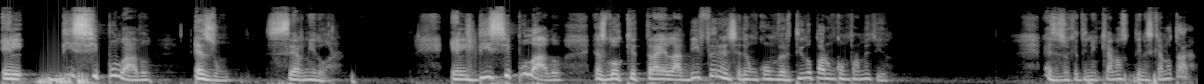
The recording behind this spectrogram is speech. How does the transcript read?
el discipulado es un cernidor. El discipulado es lo que trae la diferencia de un convertido para un comprometido. Es eso que tienes que, anotar.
